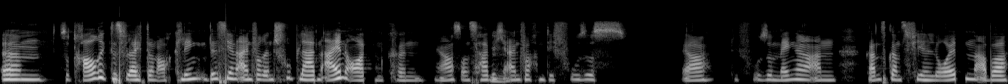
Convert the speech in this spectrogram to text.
ähm, so traurig das vielleicht dann auch klingt, ein bisschen einfach in Schubladen einordnen können. Ja, sonst habe ich mhm. einfach ein diffuses, ja, diffuse Menge an ganz, ganz vielen Leuten, aber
